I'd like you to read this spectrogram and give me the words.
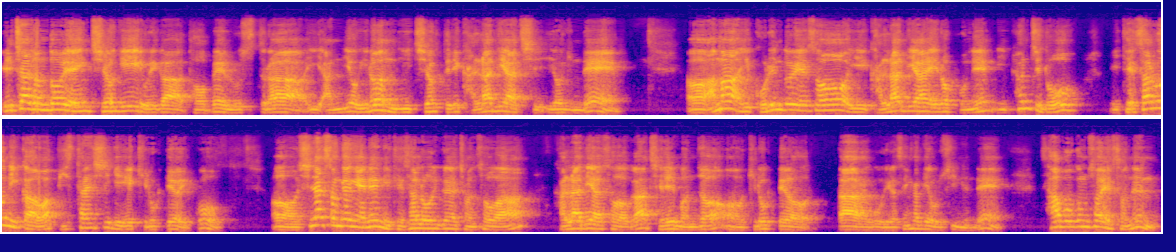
1차 전도 여행 지역이 우리가 더베, 루스트라, 이 안디옥 이런 이 지역들이 갈라디아 지역인데 어, 아마 이 고린도에서 이 갈라디아에로 보낸 이 편지도 이 데살로니카와 비슷한 시기에 기록되어 있고 어, 신약 성경에는 이 데살로니카 전서와 갈라디아서가 제일 먼저 어, 기록되었다라고 우리가 생각해 볼 수 있는데 사복음서에서는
